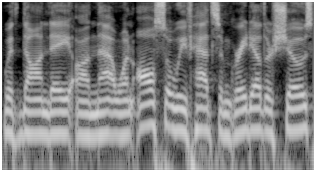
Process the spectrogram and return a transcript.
with Don Day on that one. Also, we've had some great other shows.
